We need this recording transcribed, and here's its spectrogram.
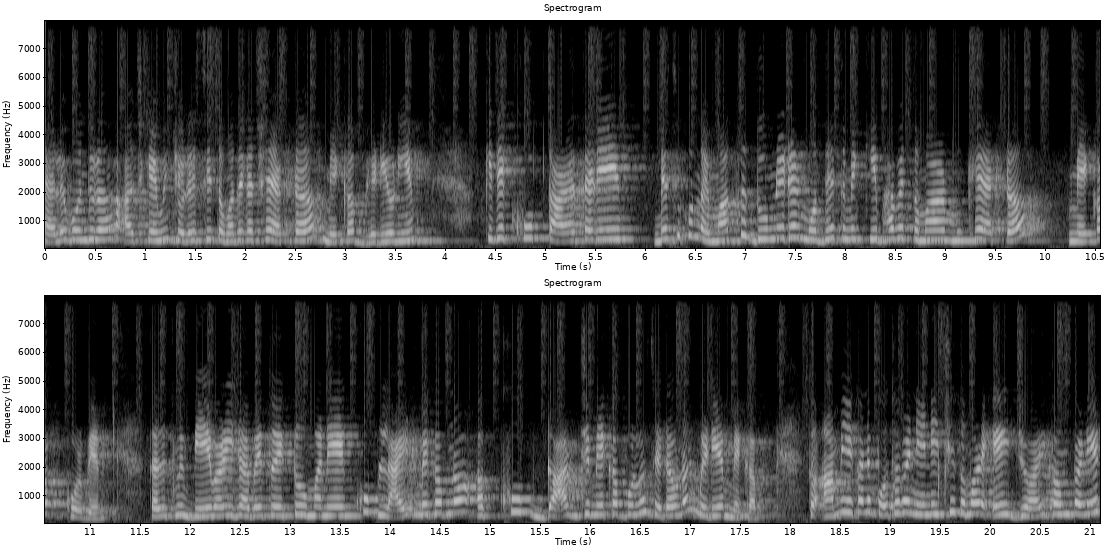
হ্যালো বন্ধুরা, আজকে আমি চলে এসেছি তোমাদের কাছে একটা মেকআপ ভিডিও নিয়ে। কি যে খুব তাড়াতাড়ি, বেশিক্ষণ নয়, মাত্র দু মিনিটের মধ্যে তুমি কীভাবে তোমার মুখে একটা মেকআপ করবে। তাহলে তুমি বিয়ে বাড়ি যাবে তো একটু মানে খুব লাইট মেকআপ না খুব ডার্ক যে মেকআপ বলব সেটাও না মিডিয়াম মেকআপ তো আমি এখানে প্রথমে নিয়ে নিচ্ছি তোমার এই জয় কোম্পানির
